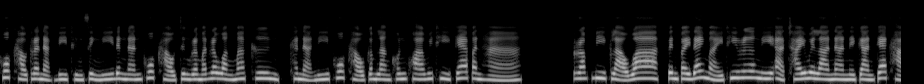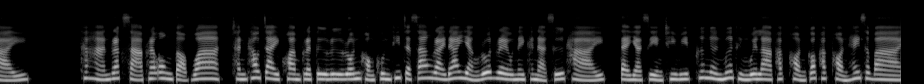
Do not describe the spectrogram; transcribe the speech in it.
พวกเขาตระหนักดีถึงสิ่งนี้ดังนั้นพวกเขาจึงระมัดระวังมากขึ้น ขณะนี้พวกเขากำลังค้นคว้าวิธีแก้ปัญหาร็อบบีกล่าวว่าเป็นไปได้ไหมที่เรื่องนี้อาจใช้เวลานานในการแก้ไข ทหารรักษาพระองค์ตอบว่า ฉันเข้าใจความกระตือรือร้นของคุณที่จะสร้างรายได้อย่างรวดเร็วในขณะซื้อขาย แต่อย่าเสี่ยงชีวิตเพื่อเงินเมื่อถึงเวลาพักผ่อนก็พักผ่อนให้สบาย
